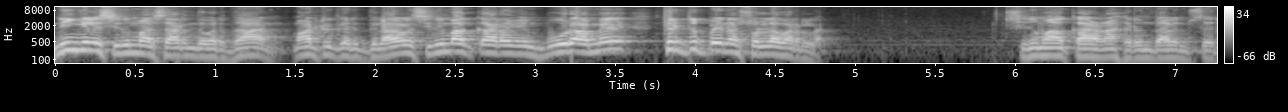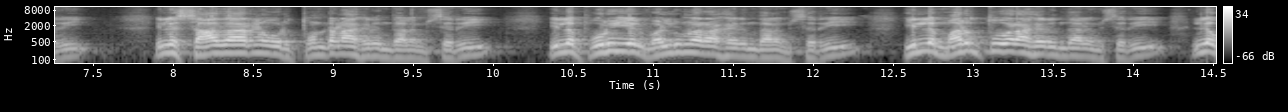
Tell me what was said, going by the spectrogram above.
நீங்களும் சினிமா சார்ந்தவர் தான். மாற்று கருத்தில். அதனால் சினிமாக்காரன் பூராமே திருட்டு போய் நான் சொல்ல வரல. சினிமாக்காரனாக இருந்தாலும் சரி இல்லை சாதாரண ஒரு தொண்டனாக இருந்தாலும் சரி இல்லை பொறியியல் வல்லுநராக இருந்தாலும் சரி இல்லை மருத்துவராக இருந்தாலும் சரி இல்லை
